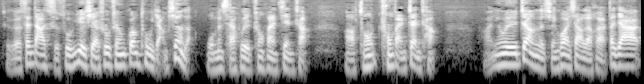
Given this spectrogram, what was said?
这个三大指数月线收成光头阳线了，我们才会重返建场。啊，从重返战场，啊，因为这样的情况下的话，大家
